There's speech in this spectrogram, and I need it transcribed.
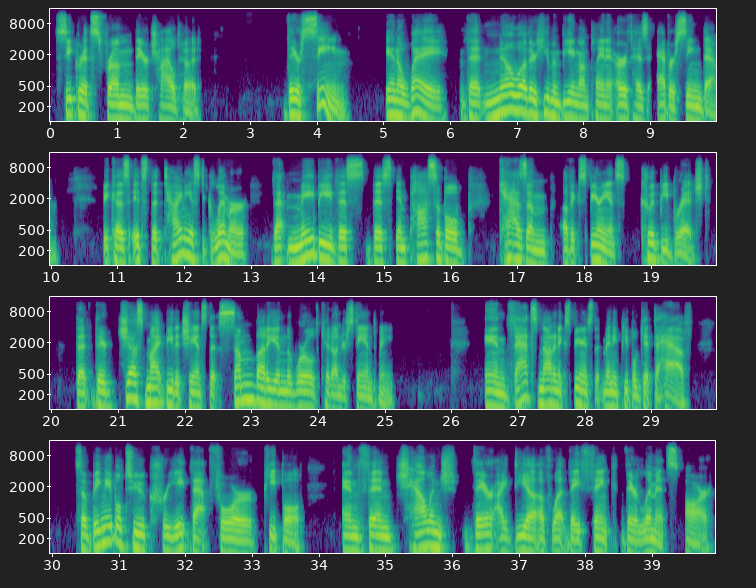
secrets from their childhood, they're seen in a way that no other human being on planet Earth has ever seen them. Because it's the tiniest glimmer that maybe this this impossible chasm of experience could be bridged that there just might be the chance that somebody in the world could understand me. And that's not an experience that many people get to have. So being able to create that for people and then challenge their idea of what they think their limits are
